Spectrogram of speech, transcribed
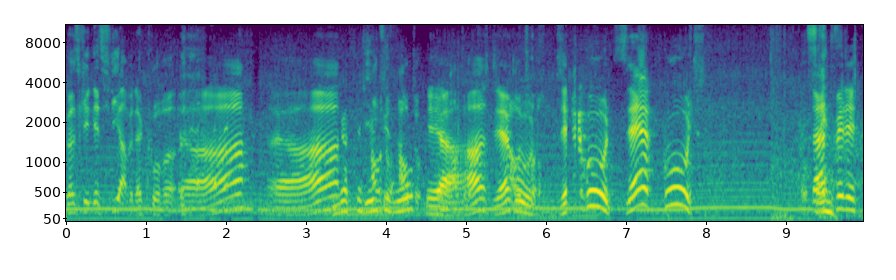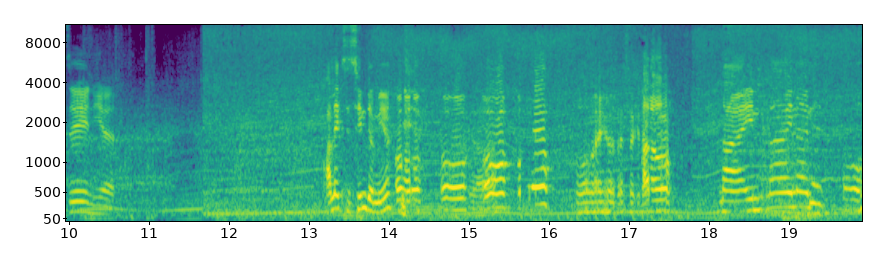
Das geht jetzt hier ab in der Kurve. Ja, ja, Auto, so? Auto. ja, sehr Auto. gut. Sehr gut, sehr gut. Das will ich sehen hier. Alex ist hinter mir. Oh, oh, oh, oh, oh, oh, oh. Oh mein Gott, das war knapp. Hallo. Nein, nein, nein. nein. Oh.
